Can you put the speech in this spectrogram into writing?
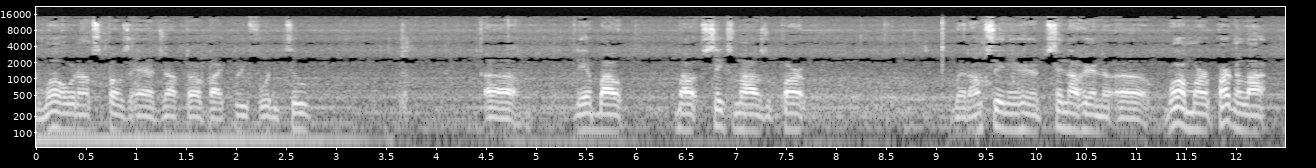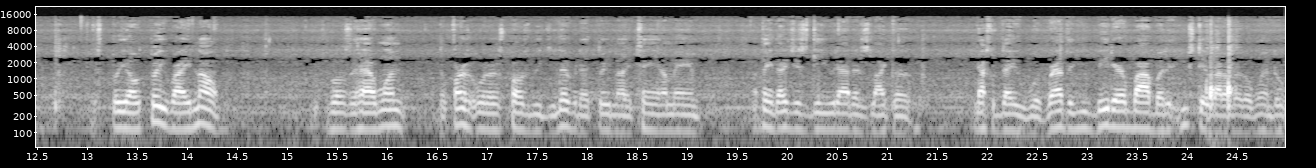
and one order I'm supposed to have dropped off by 342. Uh, they're about about six miles apart. But I'm sitting here, sitting out here in the uh, Walmart parking lot. It's 303 right now. Supposed to have one the first order is supposed to be delivered at 319. I mean, I think they just give you that as like a, that's what they would rather you be there by, but you still got a little window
